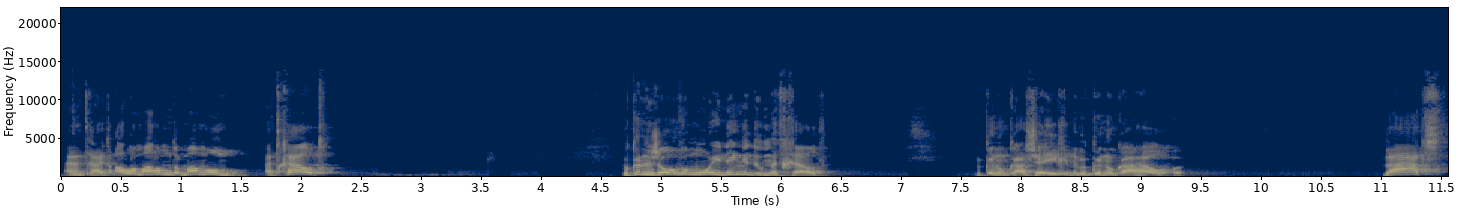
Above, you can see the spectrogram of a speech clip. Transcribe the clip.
En het draait allemaal om de mammon, het geld. We kunnen zoveel mooie dingen doen met geld. We kunnen elkaar zegenen, we kunnen elkaar helpen. Laatst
